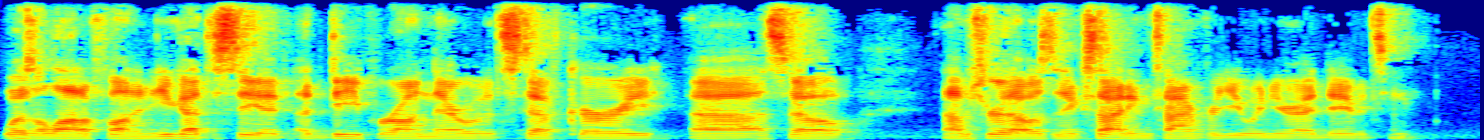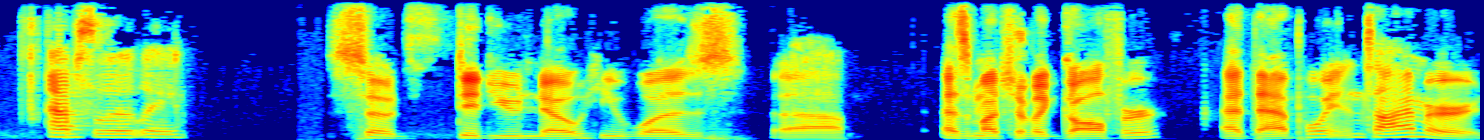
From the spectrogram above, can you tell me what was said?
was a lot of fun, and you got to see a, a deep run there with Steph Curry. Uh, so I'm sure that was an exciting time for you when you were at Davidson. Absolutely. So, did you know he was uh, as much of a golfer at that point in time, or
